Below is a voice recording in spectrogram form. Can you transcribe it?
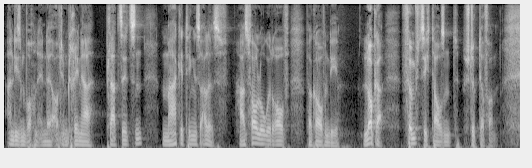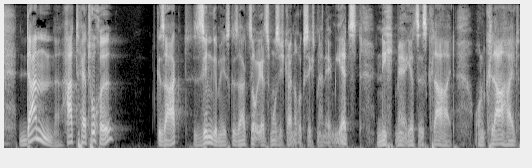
an diesem Wochenende auf dem Trainerplatz sitzen. Marketing ist alles. HSV-Logo drauf, verkaufen die locker 50.000 Stück davon. Dann hat Herr Tuchel gesagt, sinngemäß gesagt, so jetzt muss ich keine Rücksicht mehr nehmen. Jetzt nicht mehr, jetzt ist Klarheit. Und Klarheit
